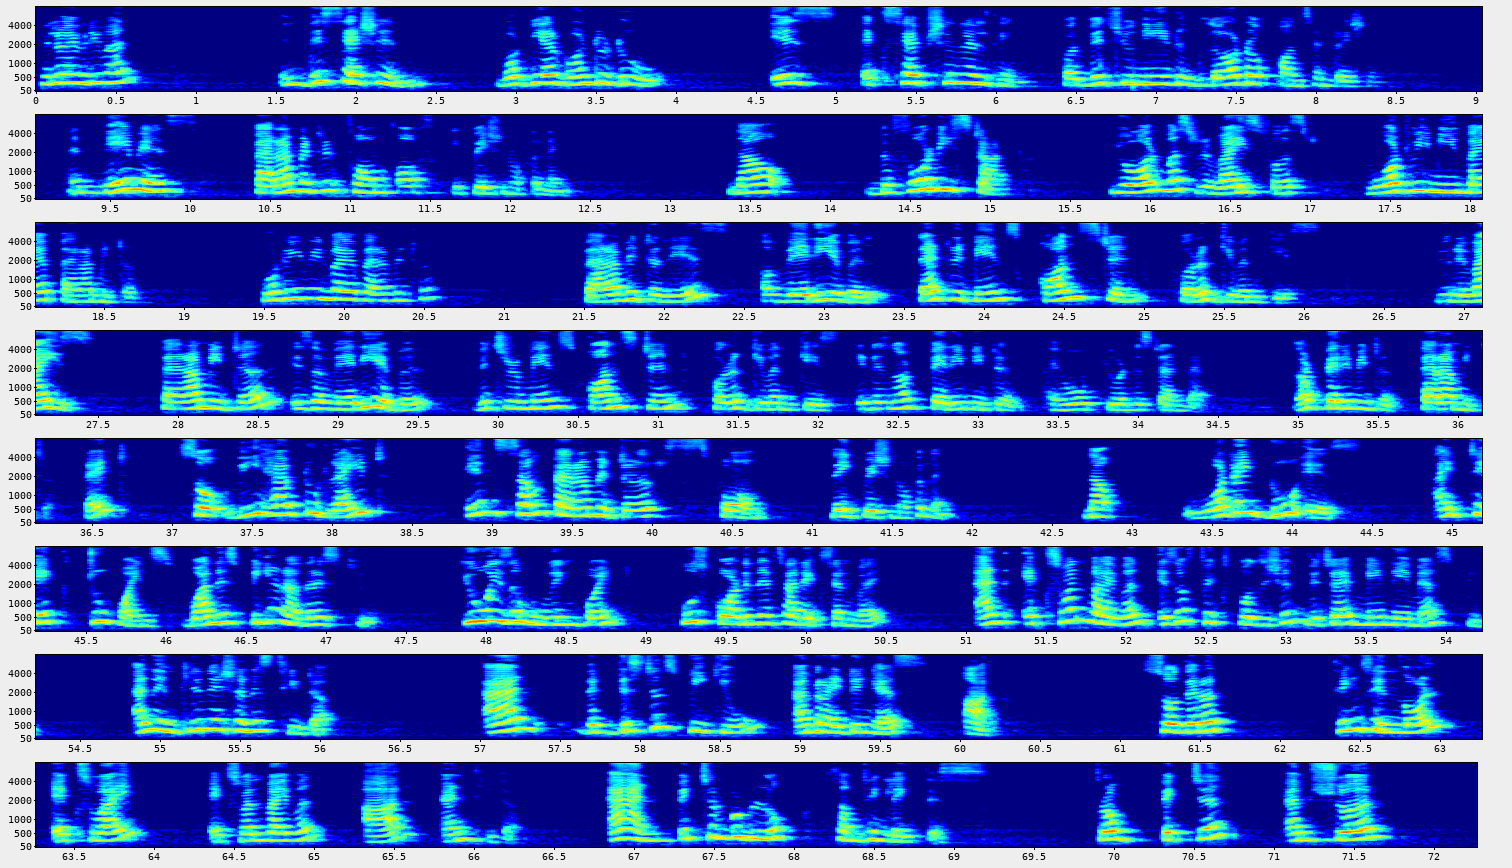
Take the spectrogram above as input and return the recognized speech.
Hello everyone. In this session, what we are going to do is exceptional thing for which you need a lot of concentration. And name is parametric form of equation of a line. Now, before we start, you all must revise first what we mean by a parameter. What do we mean by a parameter? Parameter is a variable that remains constant for a given case. You revise. Parameter is a variable which remains constant for a given case. It is not perimeter. I hope you understand that. Not perimeter, parameter, right? So we have to write in some parameters form the equation of a line. Now, what I do is I take two points. One is P and other is Q. Q is a moving point whose coordinates are x and y. And x1, y1 is a fixed position which I may name as P. And inclination is theta. And the distance PQ I'm writing as R. So there are things involved xy, x1, y1, R and theta. And picture would look something like this. From picture, I'm sure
